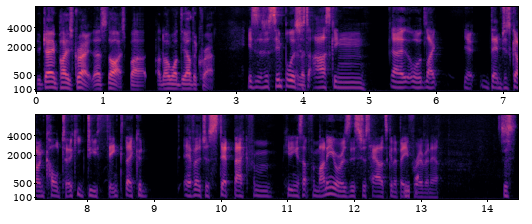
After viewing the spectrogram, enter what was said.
the gameplay is great. That's nice, but I don't want the other crap. Is it as simple as And just asking, uh, or like, yeah, them just going cold turkey? Do you think they could ever just step back from hitting us up for money, or is this just how it's going to be forever now? It's just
